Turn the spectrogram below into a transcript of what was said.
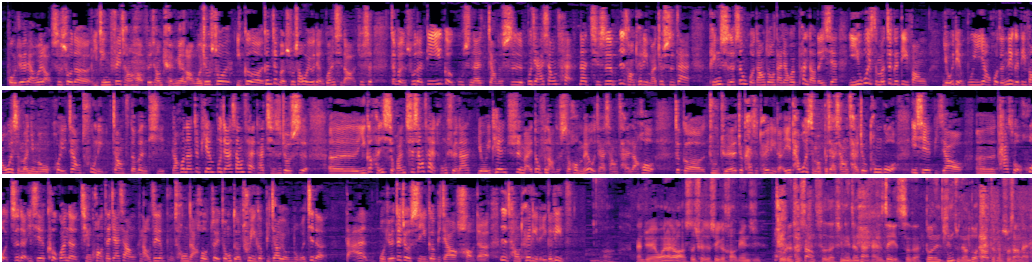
我觉得两位老师说的已经非常好，非常全面了。我就说一个跟这本书稍微有点关系的，就是这本书的第一个故事呢，讲的是不加香菜。那其实日常推理嘛，就是在平时的生活当中，大家会碰到的一些，咦，为什么这个地方有一点不一样，或者那个地方为什么你们会这样处理这样子的问题。然后呢，这篇不加香菜，它其实就是呃一个很喜欢吃香菜的同学呢，有一天去买豆腐脑的时候没有加香菜，然后这个主角就开始推理的，诶，他为什么不加香菜？就通过一些比较。呃，他所获知的一些客观的情况，再加上脑子里的补充，然后最终得出一个比较有逻辑的答案。我觉得这就是一个比较好的日常推理的一个例子。啊。感觉王小娇老师确实是一个好编辑，无论是上次的心灵侦探还是这一次的，都能精准的落到这本书上来，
